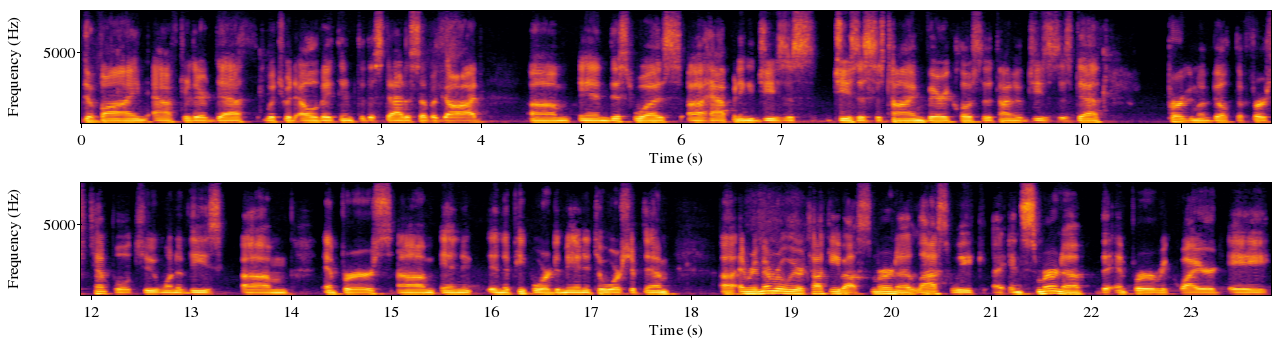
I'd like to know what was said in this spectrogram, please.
divine after their death, which would elevate them to the status of a god. Um, and this was uh, happening in Jesus Jesus's time, very close to the time of Jesus's death. Pergamum built the first temple to one of these um, emperors, um, and and the people were demanded to worship them. Uh, and remember, we were talking about Smyrna last week. Uh, in Smyrna, the emperor required a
